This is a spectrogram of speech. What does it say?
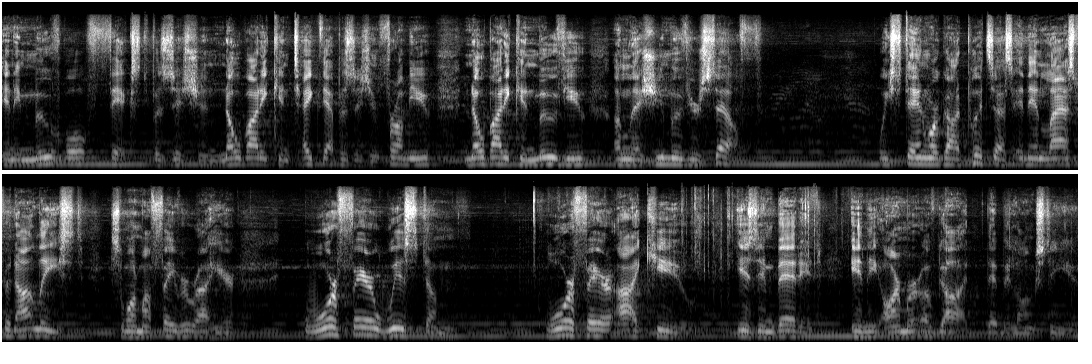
an immovable, fixed position. Nobody can take that position from you. Nobody can move you unless you move yourself. We stand where God puts us. And then, last but not least, it's one of my favorite right here warfare wisdom, warfare IQ is embedded in the armor of God that belongs to you.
